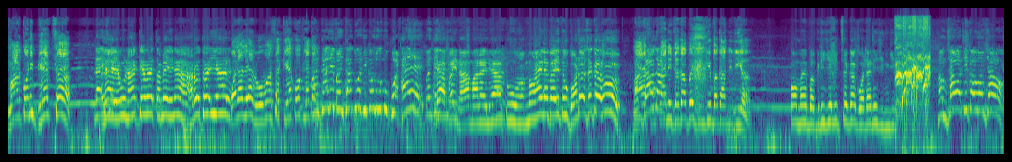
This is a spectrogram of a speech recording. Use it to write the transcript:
માર કોની ભેટ છે? અલે એવું ના કહેવાય તમે એને હારો તો યાર. ઓલા લે રોવો છે કે કોક લે બંધાલી બંધા તું હજી કહું હું પોઠાય અલ્યા ભાઈ ના મારા લ્યા તું આમનો આય ને ભાઈ તું ગોડો છે કે હું? મારા સમજાવો જગા ભાઈ જિંદગી બગાડી દીધી હે બગડી જેલી જ છે કા ગોડાની જિંદગી. સમજાવો હજી કહું સમજાવો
